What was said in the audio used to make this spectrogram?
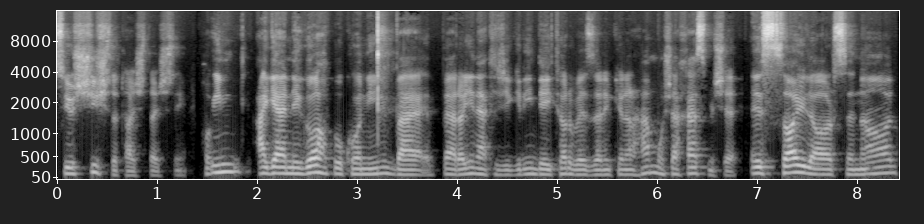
36 تا تاچ داشتیم. خب این اگر نگاه بکنیم و برای نتیجه گیری این دیتا رو بذاریم کنار هم مشخص میشه. استایل آرسنال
